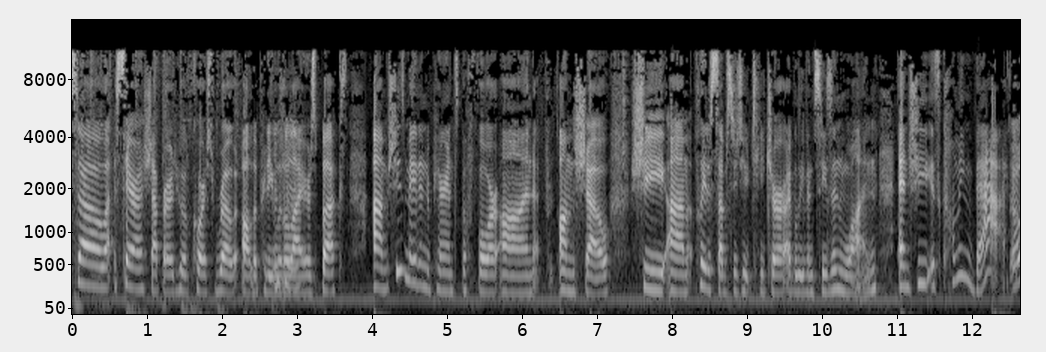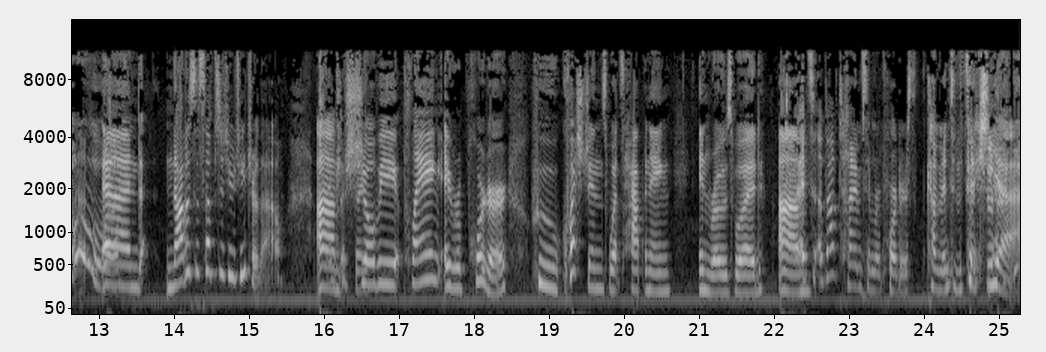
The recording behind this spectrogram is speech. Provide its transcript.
So Sara Shepard, who of course wrote all the Pretty Little Liars books, um, she's made an appearance before on on the show. She um, played a substitute teacher, I believe, in season one, and she is coming back. Oh. and not as a substitute teacher though. Um, she'll be playing a reporter who questions what's happening in Rosewood. Um, It's about time some reporters come into the picture. Yeah,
